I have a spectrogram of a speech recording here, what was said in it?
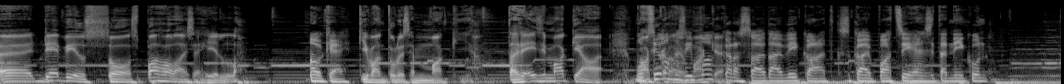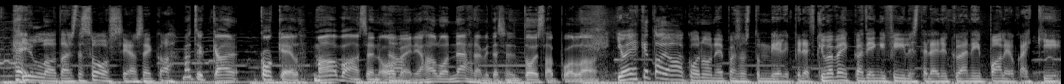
Öö, Devil's Sauce, paholaisen hillo. Okei. Okay. Kivan tulisen makia. Tai se ei se makia... Mutta silloinhan siinä makkarassa on jotain vikaa, että sä kaipaat siihen sitä niin kuin hilloa tai sitä soossia sekaan. Mä tykkään kokeilla. Mä avaan sen oven ja haluan nähdä, mitä sen toisella puolella on. Joo, ehkä toi AK on epäsuostun mielipide. Kyllä mä veikkaan, että jengi fiilistelee nykyään niin paljon kaikki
